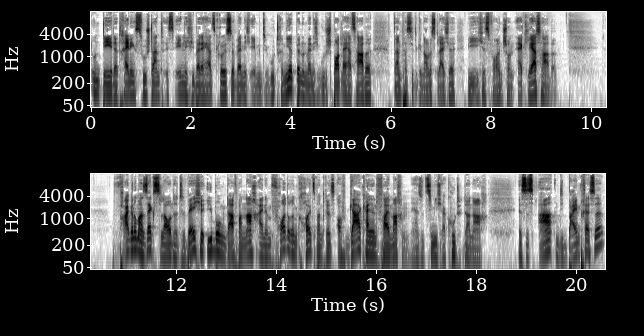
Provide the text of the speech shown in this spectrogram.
Und D, der Trainingszustand ist ähnlich wie bei der Herzgröße. Wenn ich eben gut trainiert bin und wenn ich ein gutes Sportlerherz habe, dann passiert genau das gleiche, wie ich es vorhin schon erklärt habe. Frage Nummer 6 lautet, welche Übung darf man nach einem vorderen Kreuzbandriss auf gar keinen Fall machen? Also ziemlich akut danach ist es A, die Beinpresse,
